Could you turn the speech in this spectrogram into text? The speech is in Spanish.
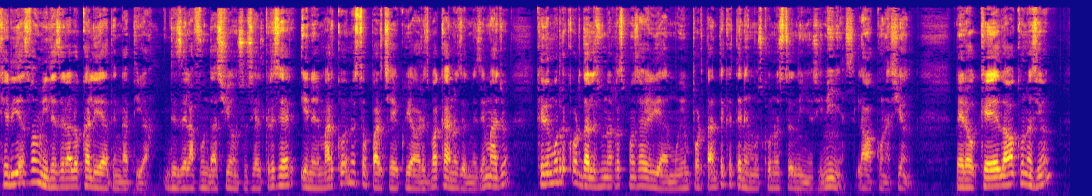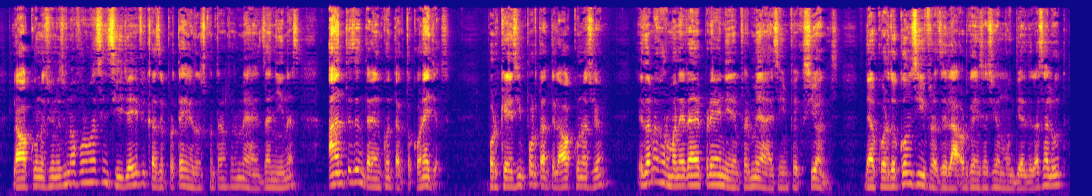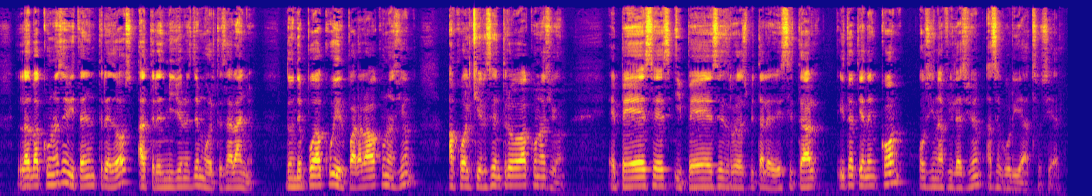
Queridas familias de la localidad de Engativá, desde la Fundación Social Crecer y en el marco de nuestro parche de cuidadores bacanos del mes de mayo, queremos recordarles una responsabilidad muy importante que tenemos con nuestros niños y niñas, la vacunación. Pero, ¿qué es la vacunación? La vacunación es una forma sencilla y eficaz de protegernos contra enfermedades dañinas antes de entrar en contacto con ellas. ¿Por qué es importante la vacunación? Es la mejor manera de prevenir enfermedades e infecciones. De acuerdo con cifras de la Organización Mundial de la Salud, las vacunas evitan entre 2 a 3 millones de muertes al año. donde puede acudir para la vacunación? A cualquier centro de vacunación. EPS, IPS, red hospitalaria distrital y te atienden con o sin afiliación a seguridad social.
